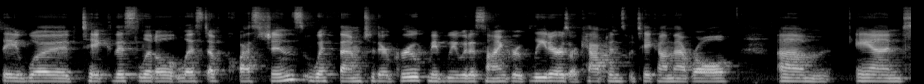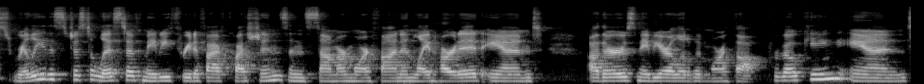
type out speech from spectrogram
they would take this little list of questions with them to their group. Maybe we would assign group leaders or captains would take on that role. Um, and really, this is just a list of maybe three to five questions, and some are more fun and lighthearted, and others maybe are a little bit more thought provoking. And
